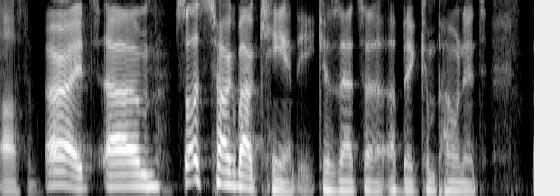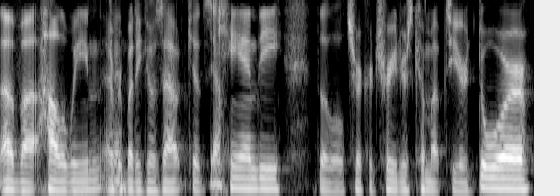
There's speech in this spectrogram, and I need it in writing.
awesome. All right. Um, so let's talk about candy because that's a, a big component of uh, Halloween. Everybody goes out and gets Yeah. candy. The little trick or treaters come up to your door,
